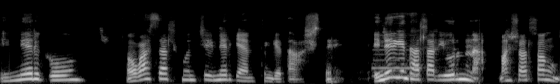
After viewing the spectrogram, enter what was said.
Энерго угаасаа л хүн чинь энерги амтан гэдэг байгаа шүү дээ. Энергийн талаар ер нь маш олон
